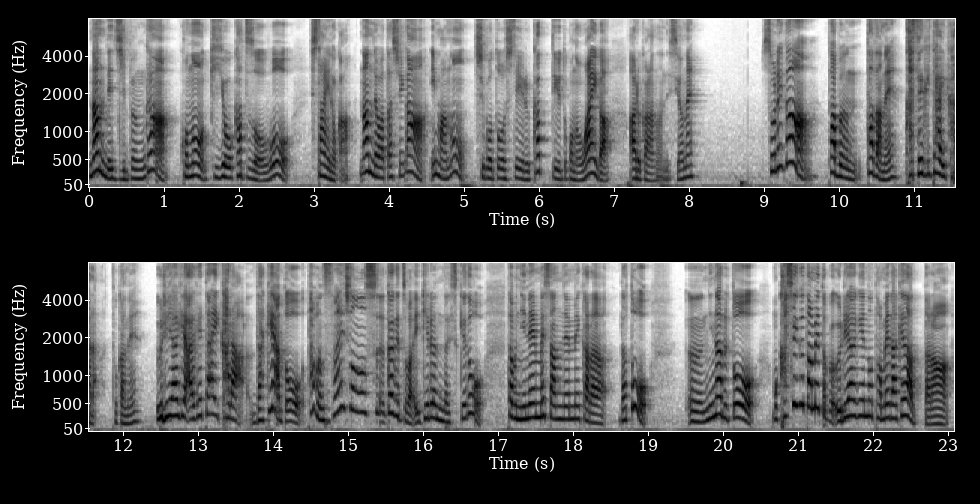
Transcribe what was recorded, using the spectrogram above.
なんで自分がこの企業活動をしたいのか。なんで私が今の仕事をしているかっていうとこの Y があるからなんですよね。それが多分ただね、稼ぎたいからとかね、売り上げ上げたいからだけやと多分最初の数ヶ月はいけるんですけど、多分2年目3年目からだと、うん、になると、もう稼ぐためとか売り上げのためだけだったら、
